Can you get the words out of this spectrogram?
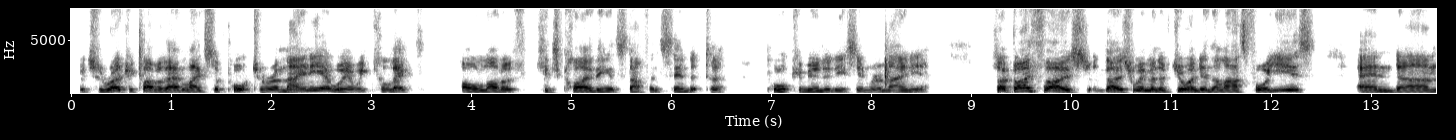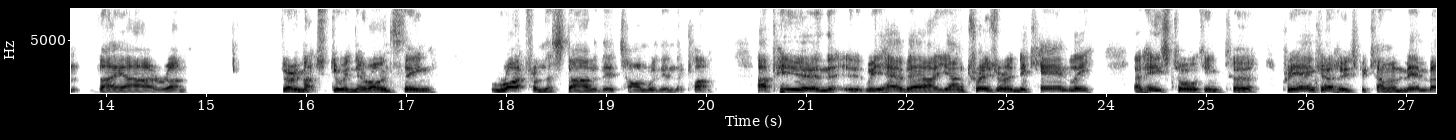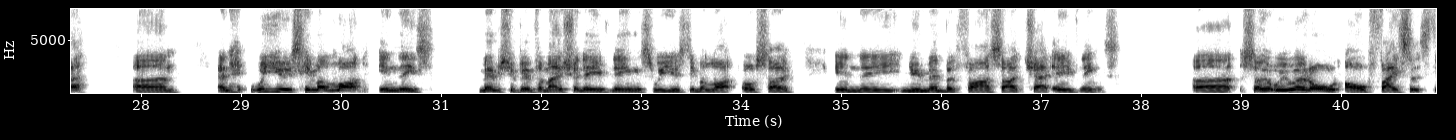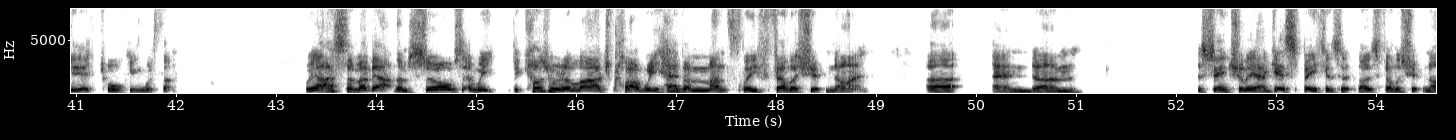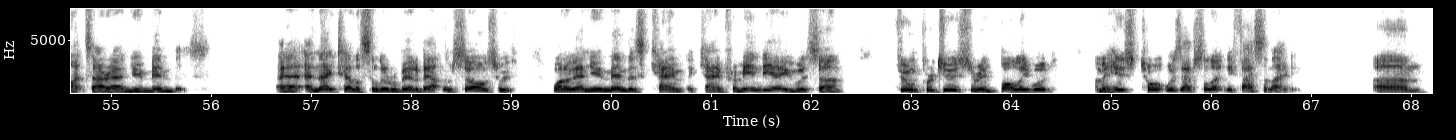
which the Rotary Club of Adelaide support to Romania, where we collect a whole lot of kids' clothing and stuff and send it to poor communities in Romania. So both those those women have joined in the last four years, and um, they are um, very much doing their own thing right from the start of their time within the club. Up here, we have our young treasurer, Nick Handley, and he's talking to Priyanka, who's become a member. Um, and we use him a lot in these membership information evenings. We used him a lot also in the new member fireside chat evenings, uh, so that we weren't all old faces there talking with them. We asked them about themselves, and we because we're a large club, we have a monthly fellowship night, uh, and um, essentially our guest speakers at those fellowship nights are our new members, uh, and they tell us a little bit about themselves. We've one of our new members came came from India. He was a um, film producer in Bollywood. I mean, his talk was absolutely fascinating. Um,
